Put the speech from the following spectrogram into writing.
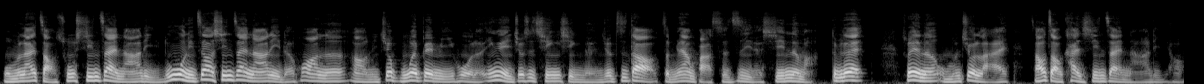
我们来找出心在哪里。如果你知道心在哪里的话呢，啊、你就不会被迷惑了，因为你就是清醒的，你就知道怎么样把持自己的心了嘛，对不对？所以呢，我们就来找找看心在哪里哈。”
